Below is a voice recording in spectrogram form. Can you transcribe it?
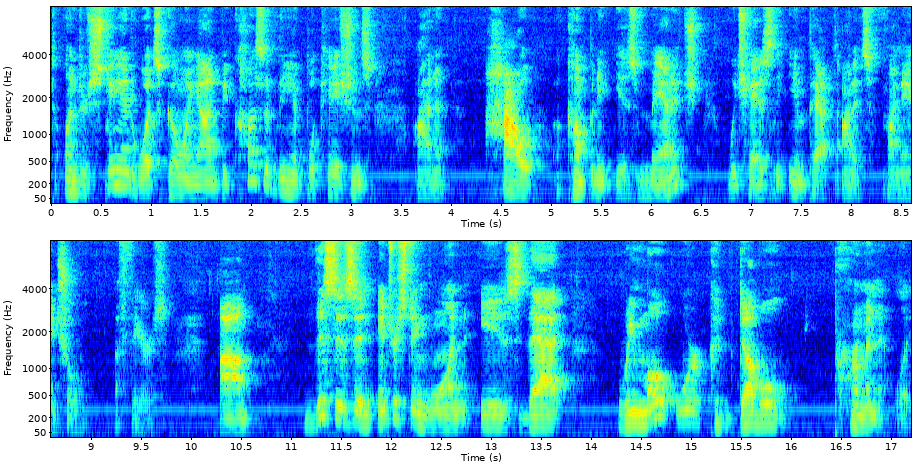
to understand what's going on because of the implications on how a company is managed, which has the impact on its financial affairs. Um, this is an interesting one is that remote work could double permanently.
